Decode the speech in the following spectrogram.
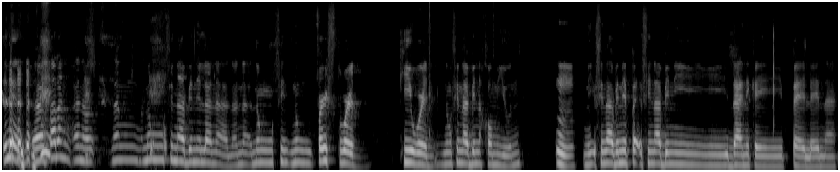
Hindi, uh, parang ano, nang, nung sinabi nila na ano, na, nung, sin- nung first word, keyword, nung sinabi na commune, Mm. ni, sinabi ni sinabi ni Danny kay Pele na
